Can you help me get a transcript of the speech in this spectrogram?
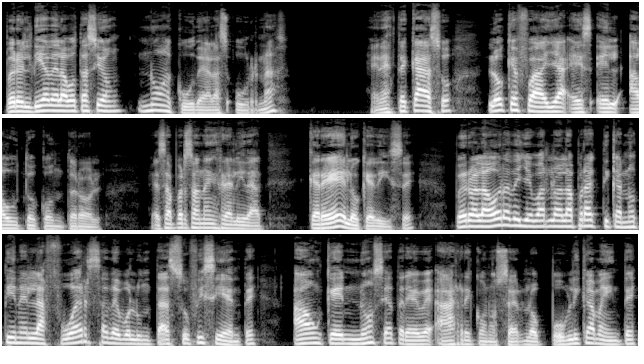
pero el día de la votación no acude a las urnas. En este caso, lo que falla es el autocontrol. Esa persona en realidad cree lo que dice, pero a la hora de llevarlo a la práctica no tiene la fuerza de voluntad suficiente, aunque no se atreve a reconocerlo públicamente,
